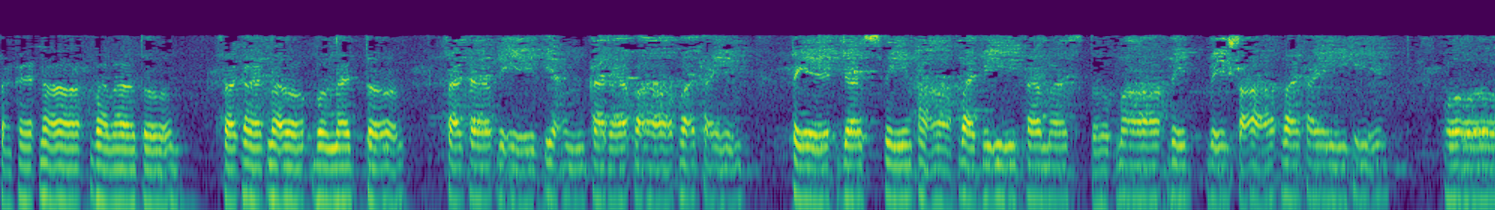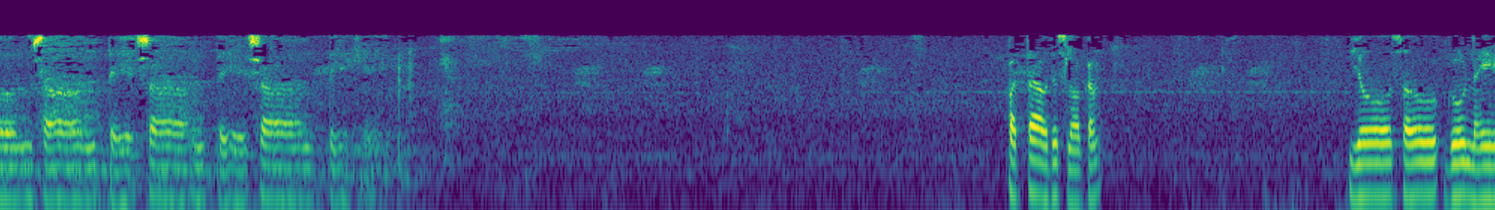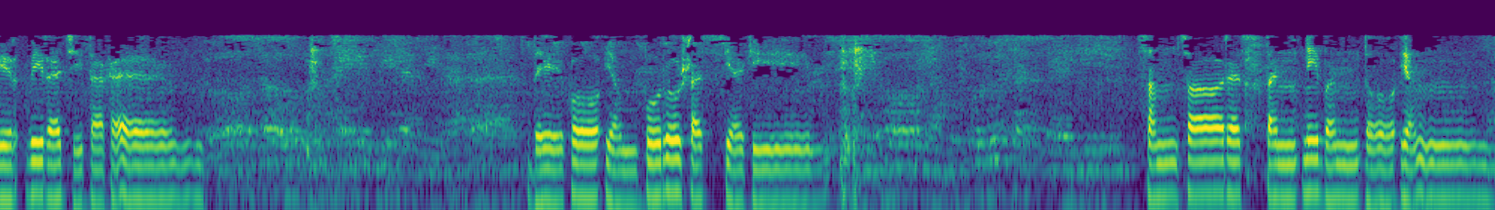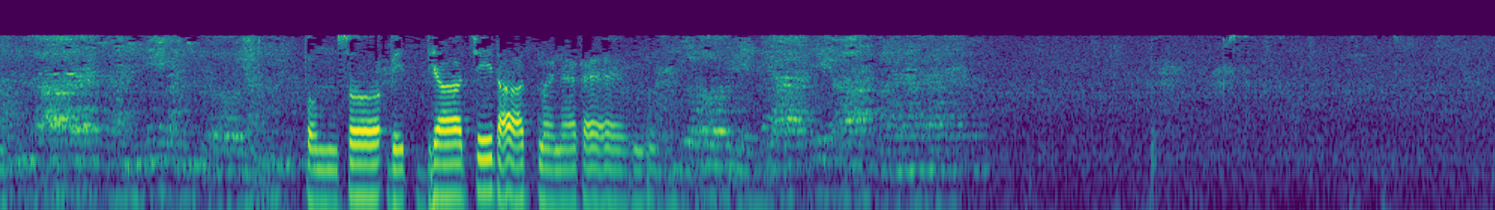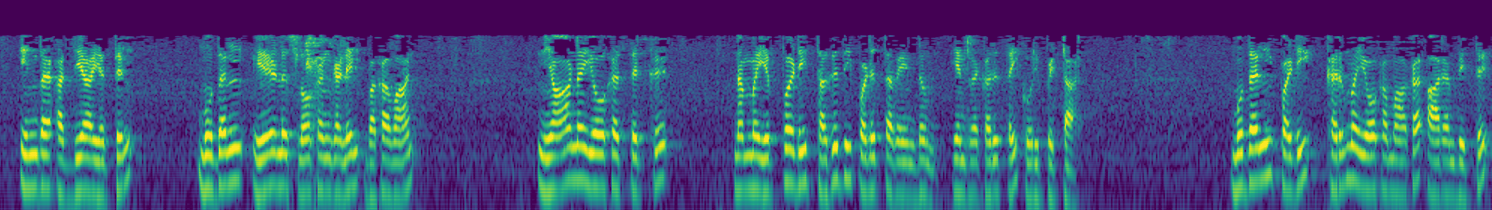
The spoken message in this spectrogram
सकनाववतो सकनो भुनक्तो सक वीर्यङ्करवावकै तेजस्विनावधीतमस्तु मा विद्विषावकैः ॐ शान्ति शान्ति शान्तिः पत्तावद् श्लोकम् योऽसौ गुणैर्विरचितः देहोऽयं पुरुषस्य हि संसारस्तन्निबन्धोऽयम् पुंसो विद्याचिदात्मनः இந்த அத்தியாயத்தில் முதல் ஏழு ஸ்லோகங்களில் பகவான் ஞான யோகத்திற்கு நம்ம எப்படி தகுதிப்படுத்த வேண்டும் என்ற கருத்தை குறிப்பிட்டார். முதல் படி கர்மயோகமாக ஆரம்பித்து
